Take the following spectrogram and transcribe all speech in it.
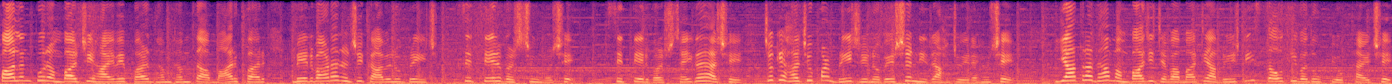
પાલનપુર અંબાજી હાઈવે પર ધમધમતા માર્ગ પર બેરવાડા નજીક આવેલું બ્રિજ સિત્તેર વર્ષ જૂનું છે. સિત્તેર વર્ષ થઈ ગયા છે, જો કે હજુ પણ બ્રિજ રિનોવેશનની રાહ જોઈ રહ્યું છે. યાત્રાધામ અંબાજી જવા માટે આ બ્રિજની સૌથી વધુ ઉપયોગ થાય છે.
